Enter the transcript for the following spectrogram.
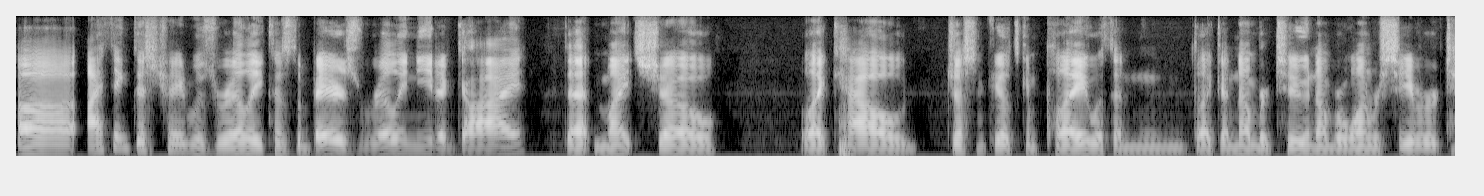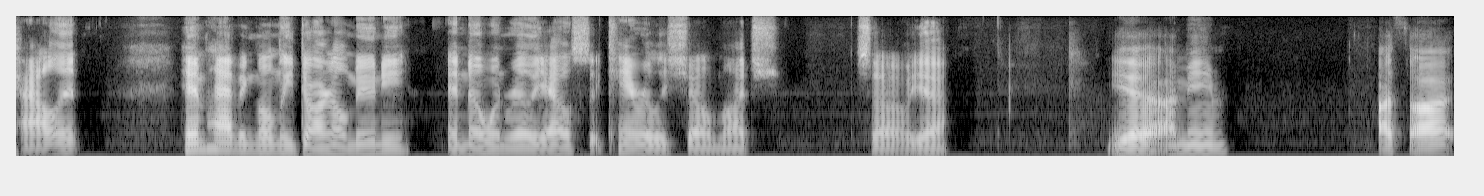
Uh, I think this trade was really because the Bears really need a guy that might show like how Justin Fields can play with a like a number two, number one receiver talent. Him having only Darnell Mooney and no one really else, it can't really show much. So yeah. Yeah, I mean, I thought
